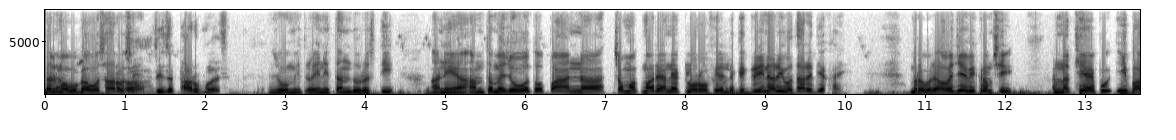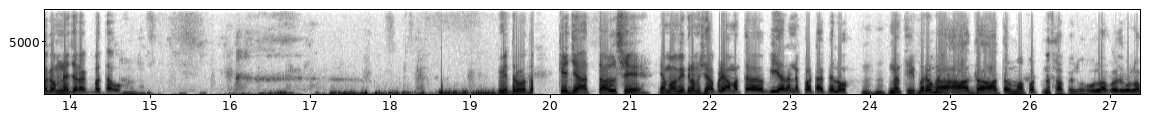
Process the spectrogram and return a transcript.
તલમાં ઉગાવો સારો છે. રિઝલ્ટ સારું મળે છે. જો મિત્રો એની તંદુરસ્તી અને આમ તમે જુઓ તો પાન ચમક મારે અને ક્લોરોફિલ એટલે કે ગ્રીનરી વધારે દેખાય. બરોબર? હવે જે વિક્રમસિંહ નથી આપ્યું એ ભાગ અમને જરાક બતાવો. મિત્રો કે જે આ તલ છે એમાં વિક્રમસિંહ આપણે આમાં બિયારણ પટ આપેલો. નથી બરોબર આ તલમાં પટ નથી આપેલો. ઓલા ઓલા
